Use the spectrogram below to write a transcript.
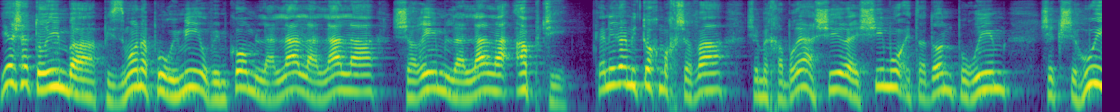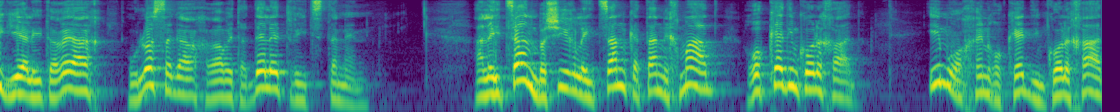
יש הטועים בפזמון הפורימי ובמקום לה לה לה לה לה שרים לה לה לה אפצ'י, כנראה מתוך מחשבה שמחברי השיר האשימו את אדון פורים שכשהוא הגיע להתארח הוא לא סגר אחריו את הדלת והצטנן. הליצן בשיר ליצן קטן נחמד רוקד עם כל אחד. אם הוא אכן רוקד עם כל אחד,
